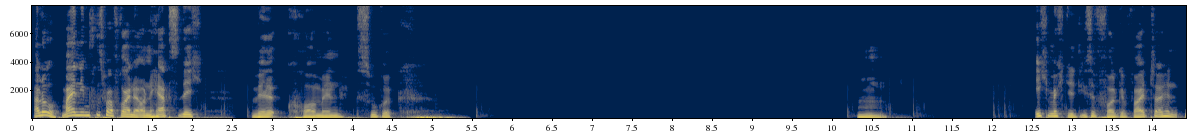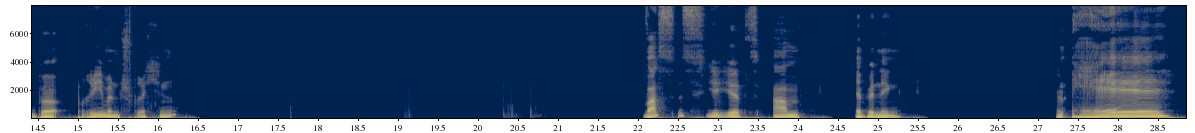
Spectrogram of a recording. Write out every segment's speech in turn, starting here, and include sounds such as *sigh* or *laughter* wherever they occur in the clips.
Hallo, meine lieben Fußballfreunde und herzlich willkommen zurück. Hm. Ich möchte diese Folge weiterhin über Bremen sprechen. Was ist hier jetzt am Happening? Hä?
